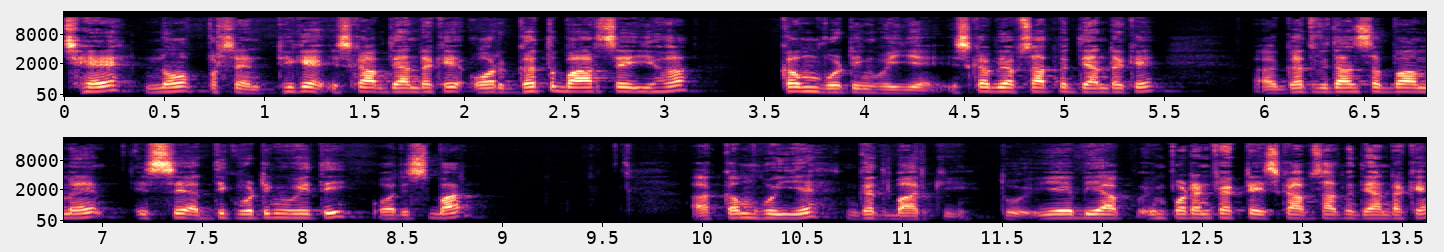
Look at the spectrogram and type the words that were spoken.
छ नौ परसेंट, ठीक है? इसका आप ध्यान रखें और गत बार से यह कम वोटिंग हुई है। इसका भी आप साथ में ध्यान रखें। गत विधानसभा में इससे अधिक वोटिंग हुई थी और इस बार कम हुई है गत बार की। तो ये भी आप इंपॉर्टेंट फैक्ट है, इसका आप साथ में ध्यान रखें।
